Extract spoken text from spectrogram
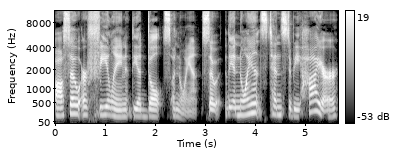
also are feeling the adult's annoyance. So the annoyance tends to be higher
